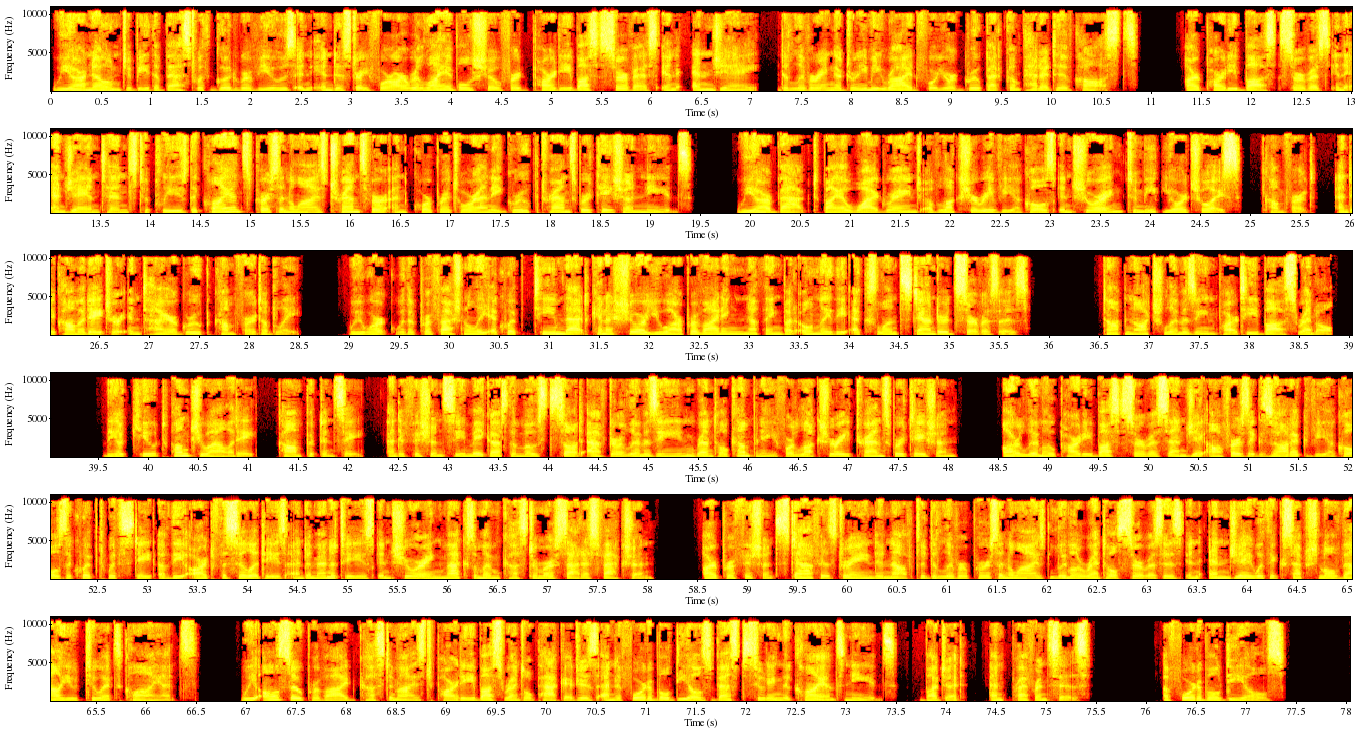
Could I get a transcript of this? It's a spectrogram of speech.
We are known to be the best with good reviews in industry for our reliable chauffeured party bus service in NJ, delivering a dreamy ride for your group at competitive costs. Our party bus service in NJ intends to please the client's personalized transfer and corporate or any group transportation needs. We are backed by a wide range of luxury vehicles ensuring to meet your choice, comfort, and accommodate your entire group comfortably. We work with a professionally equipped team that can assure you are providing nothing but only the excellent standard services. Top notch limousine party bus rental. The acute punctuality, competency, and efficiency make us the most sought after limousine rental company for luxury transportation. Our limo party bus service NJ offers exotic vehicles equipped with state of the art facilities and amenities, ensuring maximum customer satisfaction. Our proficient staff is trained enough to deliver personalized limo rental services in NJ with exceptional value to its clients. We also provide customized party bus rental packages and affordable deals best suiting the client's needs, budget, and preferences. Affordable deals.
